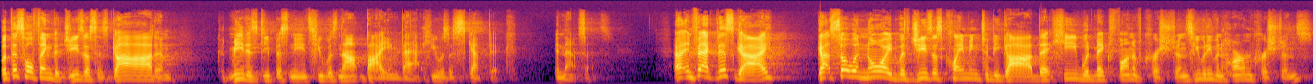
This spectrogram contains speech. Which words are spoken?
But this whole thing that Jesus is God and could meet his deepest needs, he was not buying that. He was a skeptic in that sense. Uh, in fact, this guy got so annoyed with Jesus claiming to be God that he would make fun of Christians. He would even harm Christians.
